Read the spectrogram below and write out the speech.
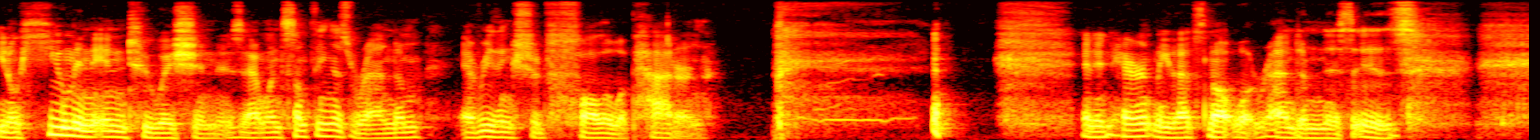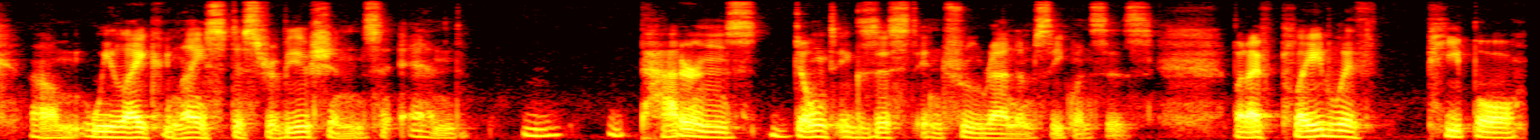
you know, human intuition is that when something is random, everything should follow a pattern. and inherently, that's not what randomness is. Um, we like nice distributions, and patterns don't exist in true random sequences. But I've played with people,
